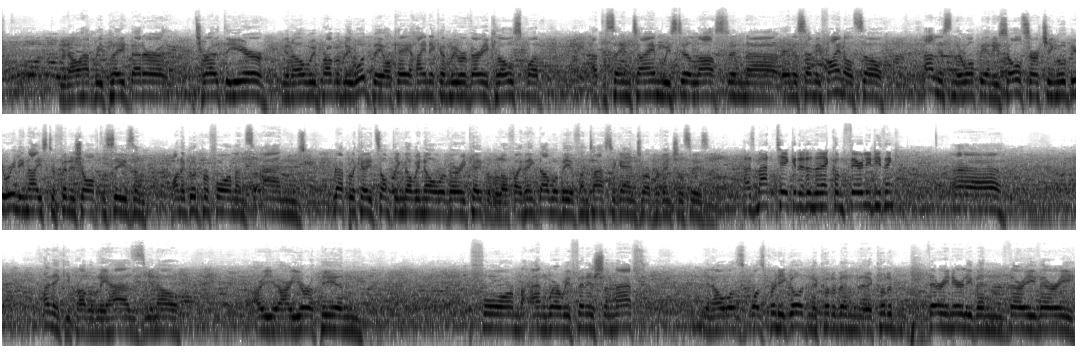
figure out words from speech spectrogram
You know, had we played better throughout the year, you know, we probably would be. Okay, Heineken, we were very close, but at the same time, we still lost in uh, in a semi final. So, ah, listen, there won't be any soul searching. It would be really nice to finish off the season on a good performance and replicate something that we know we're very capable of. I think that would be a fantastic end to our provincial season. Has Matt taken it in the neck unfairly, do you think? Uh, I think he probably has. You know, our, our European form and where we finished in that, you know, was, was pretty good, and it could have been it could have very nearly been very very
